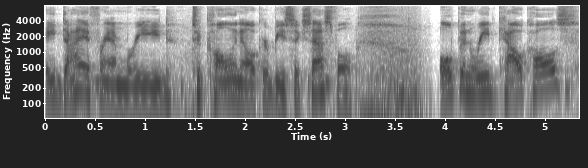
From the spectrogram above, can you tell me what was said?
a diaphragm reed to call an elk or be successful. Open read cow calls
